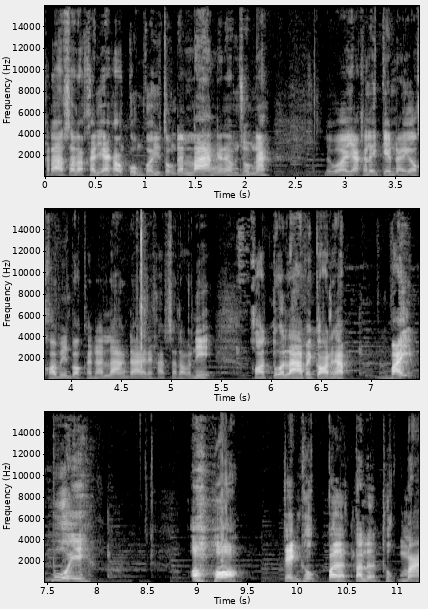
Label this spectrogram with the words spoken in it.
ครับสำหรับใครที่อยากเข้ากลุ่มก็อยู่ตรงด้านล่างนะท่านผู้ชมนะหรือว่าอยากให้เล่นเกมไหนก็คอมเมนต์บอกกันด้านล่างได้นะครับสำหรับวันนี้ขอตัวลาไปก่อนครับบายบุยโอ้โหเจ๋งทุกเปิดตะเลิดทุกไม้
